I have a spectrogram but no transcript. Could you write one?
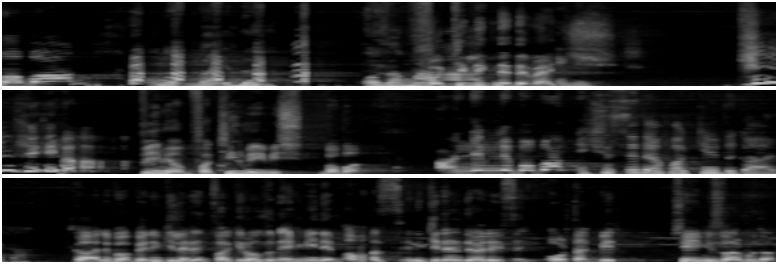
Babam onunlaydı. o zaman... Fakirlik ne demek? Bilmiyorum fakir miymiş baban? Annemle babam ikisi de fakirdi galiba. Galiba benimkilerin fakir olduğunu eminim ama seninkilerin de öyleyse ortak bir şeyimiz var burada.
